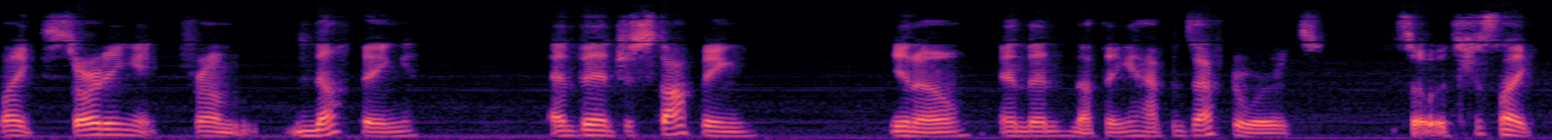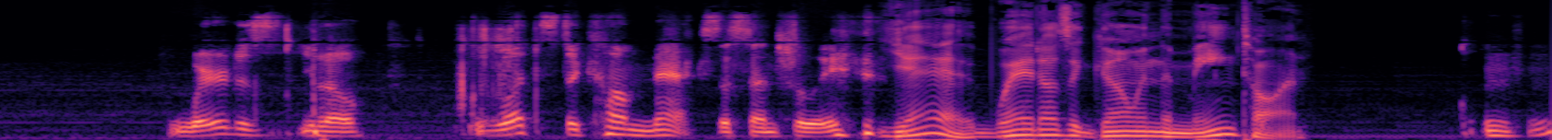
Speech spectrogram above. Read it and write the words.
like starting from nothing and then just stopping, you know, and then nothing happens afterwards. So it's just like, where does, you know, what's to come next, essentially? yeah. Where does it go in the meantime? Mm-hmm.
